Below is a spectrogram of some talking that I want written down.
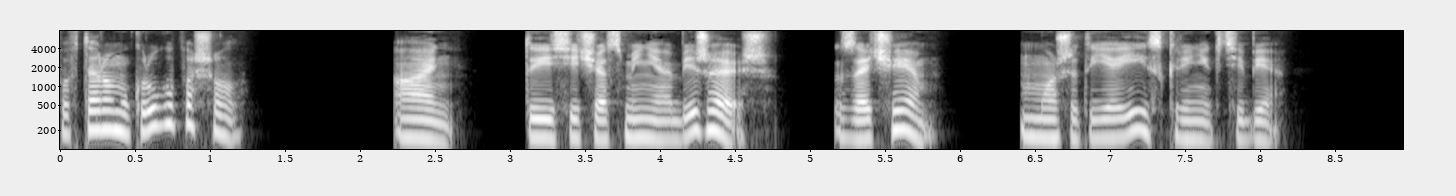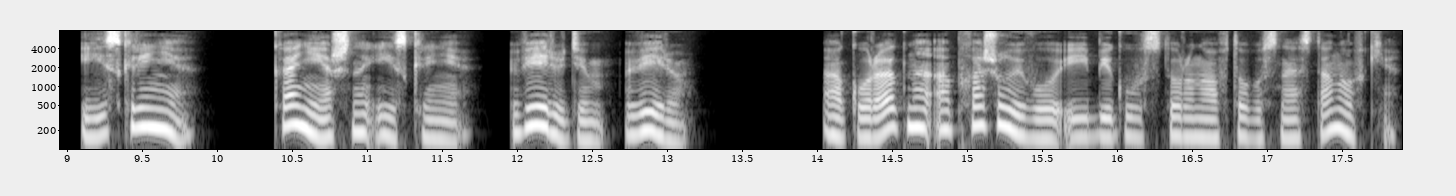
По второму кругу пошел?» «Ань, ты сейчас меня обижаешь. Зачем? Может, я искренне к тебе?» «Искренне? Конечно, искренне. Верю, Дим, верю». Аккуратно обхожу его и бегу в сторону автобусной остановки.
